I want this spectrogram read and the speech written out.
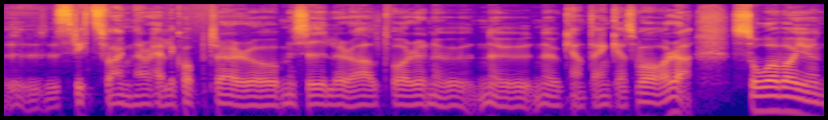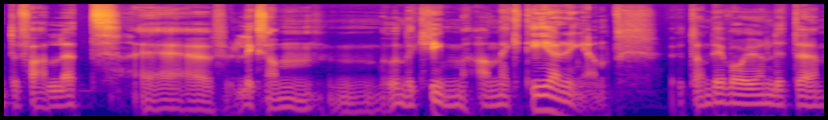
eh, stridsvagnar och helikoptrar och missiler och allt vad det nu, nu, nu kan tänkas vara. Så var ju inte fallet eh, liksom mm, under Krimannekteringen utan det var ju en lite,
